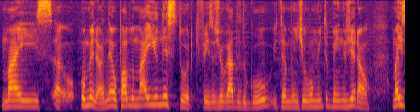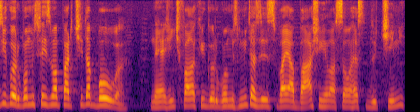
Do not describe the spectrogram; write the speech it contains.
mas ah, ou melhor, né, o Pablo Maia e o Nestor, que fez a jogada do gol e também jogou muito bem no geral. Mas Igor Gomes fez uma partida boa, né? A gente fala que o Igor Gomes muitas vezes vai abaixo em relação ao resto do time,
